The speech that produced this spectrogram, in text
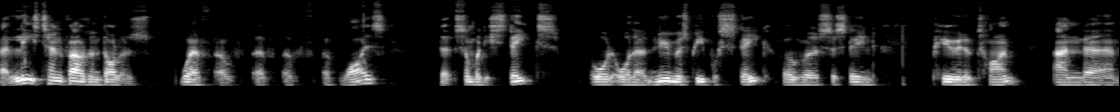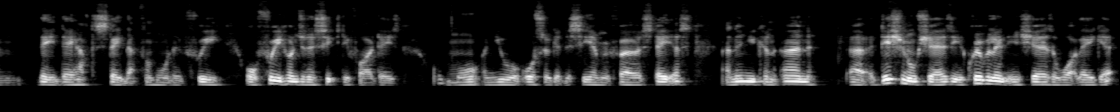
at least $10,000 worth of, of, of, of Wise that somebody stakes or, or that numerous people stake over a sustained period of time. And um, they, they have to stake that for more than three or 365 days or more. And you will also get the CM referrer status. And then you can earn uh, additional shares the equivalent in shares of what they get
